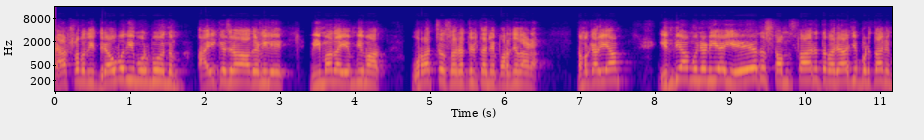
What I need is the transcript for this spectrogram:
രാഷ്ട്രപതി ദ്രൗപതി മുർമു എന്നും ഐക്യ ജനതാദളിലെ വിമത എം പിമാർ ഉറച്ച സ്വരത്തിൽ തന്നെ പറഞ്ഞതാണ്. നമുക്കറിയാം ഇന്ത്യ മുന്നണിയെ ഏത് സംസ്ഥാനത്ത് പരാജയപ്പെടുത്താനും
